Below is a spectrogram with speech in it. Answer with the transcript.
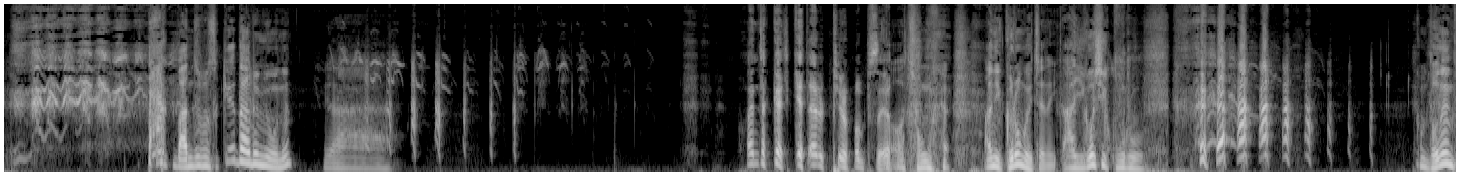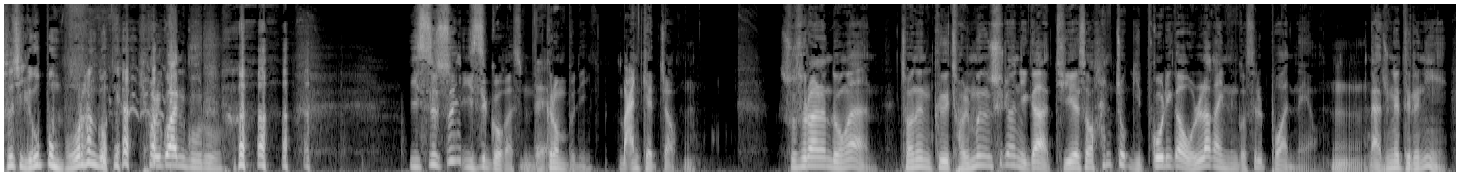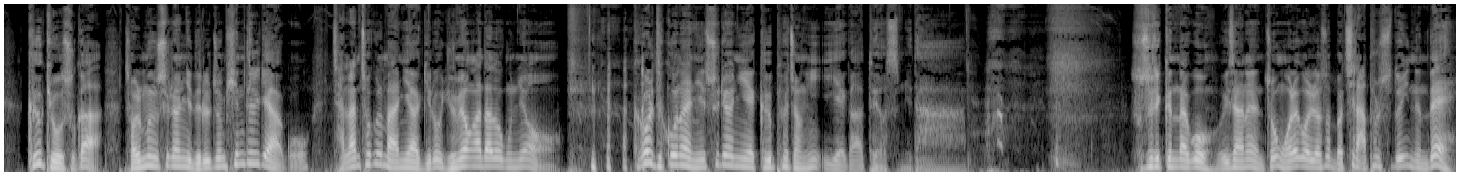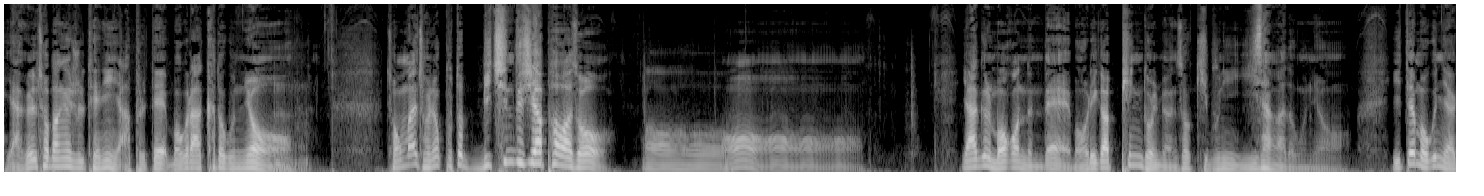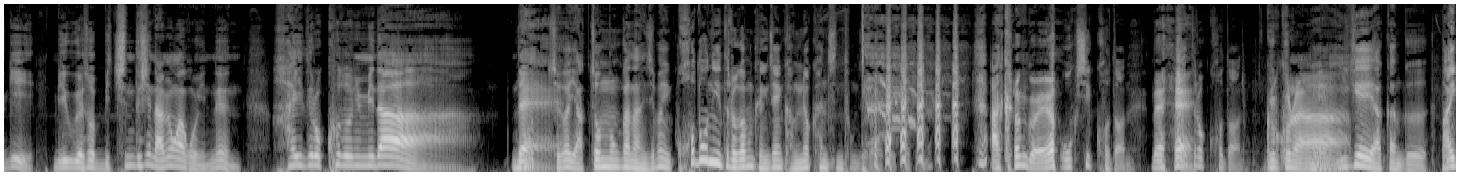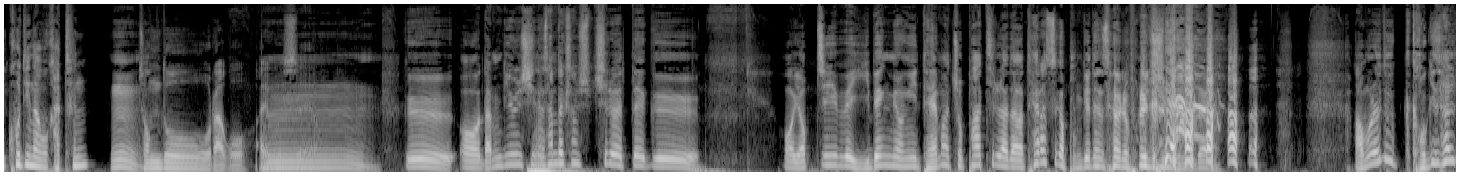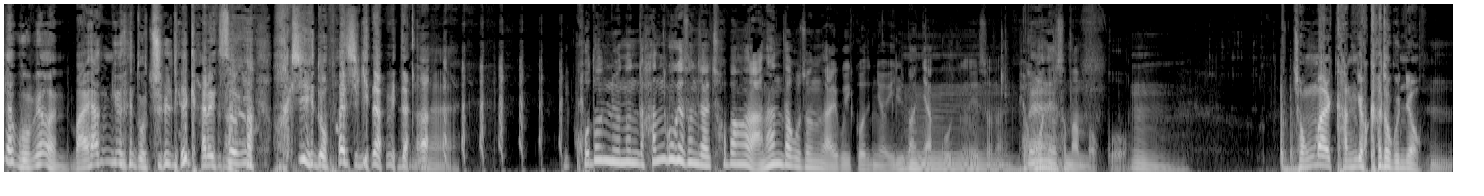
딱 만지면서 깨달음이 오는. 야 환자까지 깨달을 필요 없어요. 어, 정말 아니 그런 거 있잖아요. 아 이것이 구루. 그럼 너네는 도대체 일곱 번 뭘 한 거냐? 혈관 구루. 있을 순 있을 것 같습니다. 네. 그런 분이. 많겠죠. 수술하는 동안 저는 그 젊은 수련이가 뒤에서 한쪽 입꼬리가 올라가 있는 것을 보았네요. 음, 나중에 들으니 그 교수가 젊은 수련이들을 좀 힘들게 하고 잘난 척을 많이 하기로 유명하다더군요. 그걸 듣고 나니 수련이의 그 표정이 이해가 되었습니다. 수술이 끝나고 의사는 좀 오래 걸려서 며칠 아플 수도 있는데 약을 처방해 줄 테니 아플 때 먹으라 하더군요. 정말 저녁부터 미친 듯이 아파와서 어, 어, 어, 어, 어. 약을 먹었는데 머리가 핑 돌면서 기분이 이상하더군요. 이때 먹은 약이 미국에서 미친 듯이 남용하고 있는 하이드로코돈입니다. 네. 뭐 제가 약 전문가는 아니지만 이 코돈이 들어가면 굉장히 강력한 진통제가 있거든요. 아 그런 거예요? 옥시코돈, 네. 하이드로코돈. 그렇구나. 네, 이게 약간 그 바이코딘하고 같은 음. 정도라고 알고 있어요. 음, 그, 어, 남기훈 씨는 337회 때 그, 어, 옆집에 200명이 대마초 파티를 하다가 테라스가 붕괴된 사연을 보내주신 분인데, 아무래도 거기 살다 보면 마약류에 노출될 가능성이 확실히 높아지긴 합니다. 네. 이 코돈류는 한국에선 잘 처방을 안 한다고 저는 알고 있거든요. 일반 음, 약국에서는 네. 병원에서만 먹고. 음. 정말 강력하더군요. 음.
